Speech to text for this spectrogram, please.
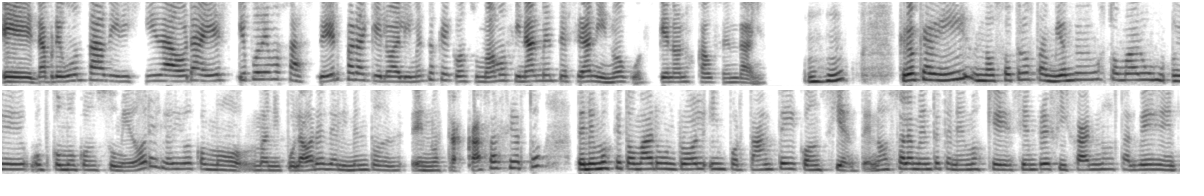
eh, la pregunta dirigida ahora es, ¿qué podemos hacer para que los alimentos que consumamos finalmente sean inocuos, que no nos causen daño? Creo que ahí nosotros también debemos tomar un, eh, como consumidores, lo digo como manipuladores de alimentos en nuestras casas, ¿cierto? Tenemos que tomar un rol importante y consciente. No solamente tenemos que siempre fijarnos tal vez en,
